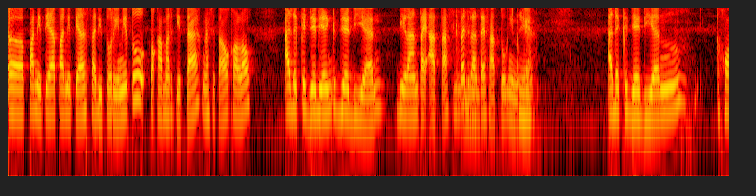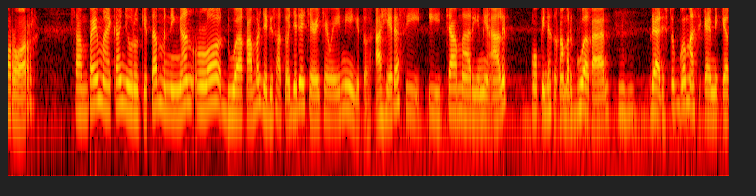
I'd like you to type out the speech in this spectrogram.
eh, panitia-panitia study tour ini tuh kamar kita ngasih tahu kalau ada kejadian-kejadian di lantai atas. Kita di lantai satu nginep ya. Ada kejadian horor sampai mereka nyuruh kita mendingan lo dua kamar jadi satu aja deh cewek-cewek ini gitu. Akhirnya si Ica Marini Alit mau pindah ke kamar gua kan. Udah di situ gue masih kayak mikir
